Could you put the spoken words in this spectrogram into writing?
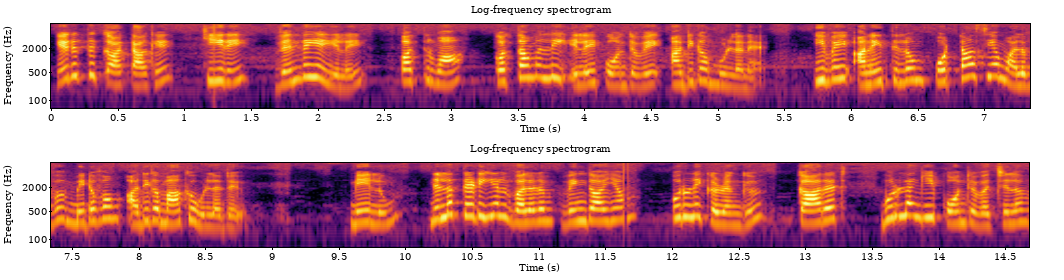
எடுத்துக்காட்டாக கீரை வெந்தய இலை பத்ருவா கொத்தமல்லி இலை போன்றவை அதிகம் உள்ளன. இவை அனைத்திலும் பொட்டாசியம் அளவு மிகவும் அதிகமாக உள்ளது. மேலும் நிலத்தடியில் வளரும் வெங்காயம் உருளைக்கிழங்கு காரட் முள்ளங்கி போன்றவற்றிலும்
